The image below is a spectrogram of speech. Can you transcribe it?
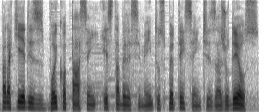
para que eles boicotassem estabelecimentos pertencentes a judeus.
